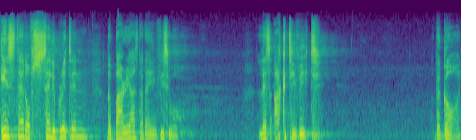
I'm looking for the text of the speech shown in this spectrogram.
Instead of celebrating the barriers that are invisible, let's activate the God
